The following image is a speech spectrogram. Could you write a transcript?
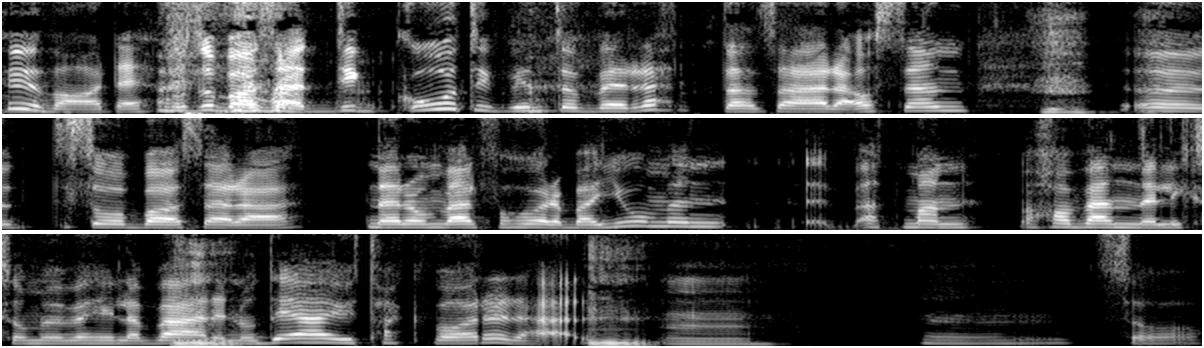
hur var det? Och så bara så här, det går typ inte att berätta så här och sen eh, så bara så här när de väl får höra bara jo men eh, att man har vänner liksom över hela världen och det är ju tack vare det här. Mm. Mm. Mm, så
